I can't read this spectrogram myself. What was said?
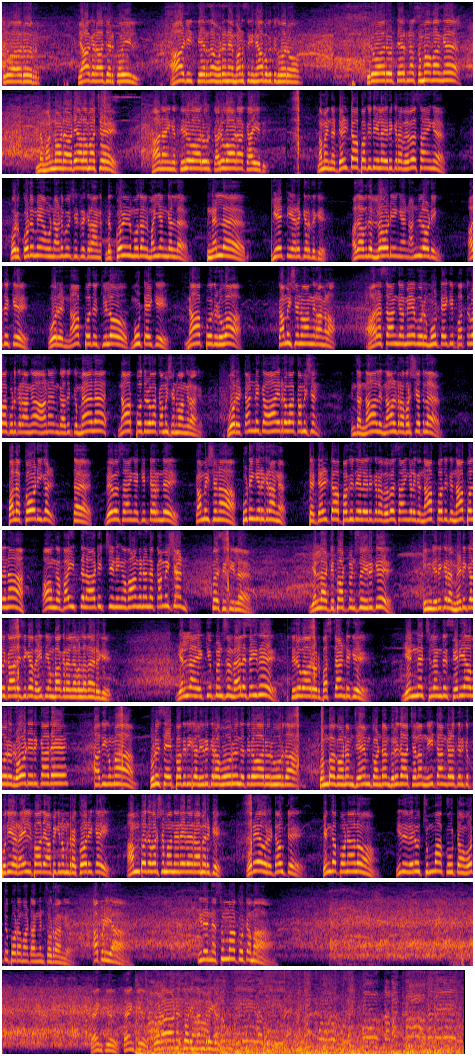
திருவாரூர் தியாகராஜர் கோயில் ஆடி தேர் தான் உடனே மனசுக்கு ஞாபகத்துக்கு வரும். திருவாரூர் தேர்னா சும்மா வாங்க. இந்த மண்ணோட அடையாளமாச்சே. ஆனா இங்க திருவாரூர் கருவாடா காயுது. நம்ம இந்த டெல்டா பகுதியில் இருக்கிற விவசாயிங்க ஒரு கொடுமையை ஒண்ணு அனுபவிச்சுட்டு இருக்கிறாங்க. இந்த கொள்முதல் மையங்கள்ல நெல்ல ஏத்தி இறக்கிறதுக்கு. அதாவது லோடிங் அண்ட் அன்லோடிங் அதுக்கு ஒரு நாற்பது கிலோ மூட்டைக்கு நாற்பது ரூபா கமிஷன் வாங்குறாங்களாம். அரசாங்கமே ஒரு மூட்டைக்கு பத்து ரூபா கொடுக்கறாங்க. ஆனா இவங்க அதுக்கு மேல நாற்பது ரூபா கமிஷன் வாங்குறாங்க. ஒரு டன்னுக்கு ஆயிரம் ரூபா கமிஷன். இந்த நாலு நாலரை வருஷத்துல பல கோடிகள் இந்த விவசாயிங்க கிட்ட இருந்து கமிஷனா புடுங்கி இருக்கிறாங்க டெல்டா பகுதியில் இருக்கிற விவசாயிங்களுக்கு நாற்பதுக்கு நாற்பதுனா அவங்க வயிற்றுல அடிச்சு நீங்க வாங்கின அந்த கமிஷன் யூனிவர்சிட்டியில எல்லா டிபார்ட்மெண்ட்ஸும் இருக்கு. இங்க இருக்கிற மெடிக்கல் காலேஜுக்கு வைத்தியம் பார்க்கிற லெவல்ல தான் இருக்கு. எல்லா எக்யூப்மெண்ட்ஸும் வேலை செய்யுது திருவாரூர் பஸ் ஸ்டாண்டுக்கு என்ஹெச்ல இருந்து சரியா ஒரு ரோடு இருக்காது. அதிகமா குடிசை பகுதிகள் இருக்கிற ஊரு இந்த திருவாரூர் ஊர் தான். கும்பகோணம் ஜெயம்கொண்டம் விருதாச்சலம் நீட்டாங்கலத்திற்கு புதிய ரயில் பாதை அமைக்கணும்ன்ற கோரிக்கை 50 வருஷமா நிறைவேறாம இருக்கு. ஒரே ஒரு டவுட் எங்க போனாலும் இது வெறும் சும்மா கூட்டம் ஓட்டு போட மாட்டாங்கன்னு சொல்றாங்க. அப்படியா? இது என்ன சும்மா கூட்டமா? தேங்க்யூ தேங்க்யூ கோடான கோடி நன்றிகள்.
